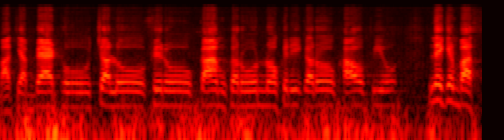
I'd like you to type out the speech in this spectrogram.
बाकी आप बैठो, चलो, फिरो, काम करो, नौकरी करो, खाओ पियो। लेकिन बस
